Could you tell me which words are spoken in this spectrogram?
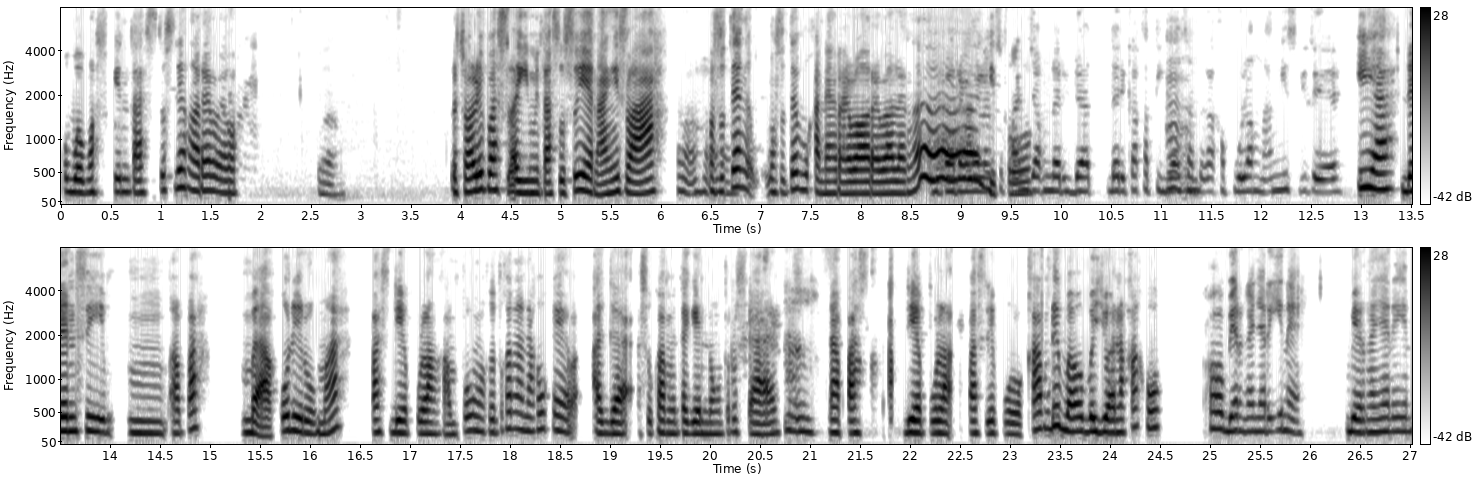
Aku bawa masukin tas, terus dia nggak rewel. Wow. Kecuali pas lagi minta susu ya nangis lah. Maksudnya maksudnya bukan yang rewel-rewel yang "Ah," rewel yang gitu. sepanjang dari dat dari kakak tinggal Mm-mm. sampai kakak pulang nangis gitu ya. Iya, dan si mm, apa mbak aku di rumah pas dia pulang kampung waktu itu kan anakku kayak agak suka minta gendong terus kan. Mm. Nah pas dia pulang pas dia pulang dia bawa baju anak aku Oh biar nggak nyariin ya? biar nggak nyariin.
